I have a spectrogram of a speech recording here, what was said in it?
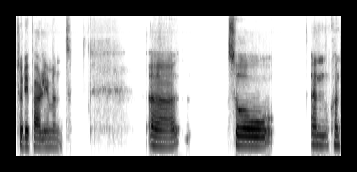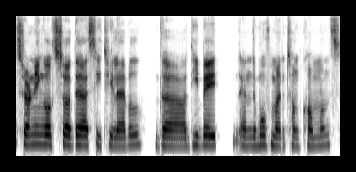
to the parliament. Uh, so, and concerning also the city level, the debate and the movement on commons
